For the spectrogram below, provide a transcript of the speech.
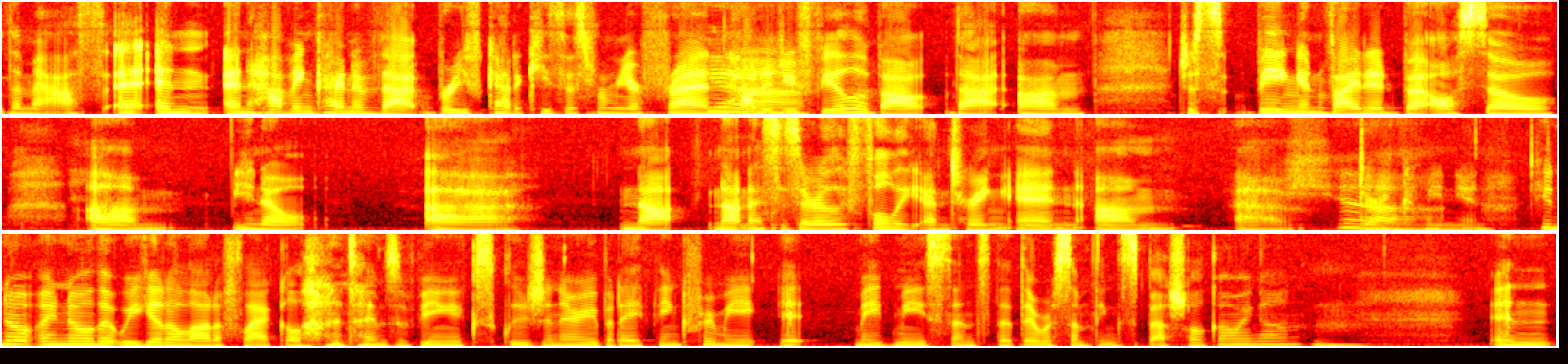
the mass and, and and having kind of that brief catechesis from your friend? Yeah. How did you feel about that? Um, just being invited, but also, um, you know, uh, not not necessarily fully entering in um, uh, during communion. You know, I know that we get a lot of flack a lot of times of being exclusionary, but I think for me, it made me sense that there was something special going on, and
